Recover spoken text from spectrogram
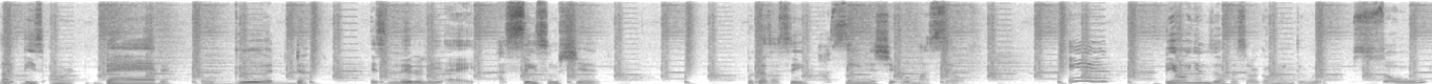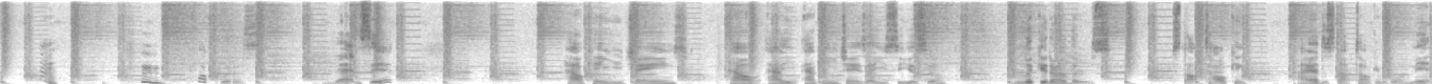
Like these aren't bad or good. It's literally a I see some shit because I see I seen this shit with myself. And billions of us are going through it. So hmm, hmm, fuck with us. That's it. How can you change? How how how can you change how you see yourself? Look at others. Stop talking. I had to stop talking for a minute.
